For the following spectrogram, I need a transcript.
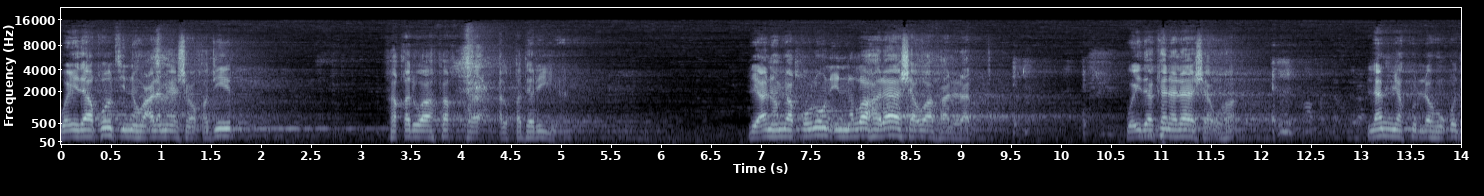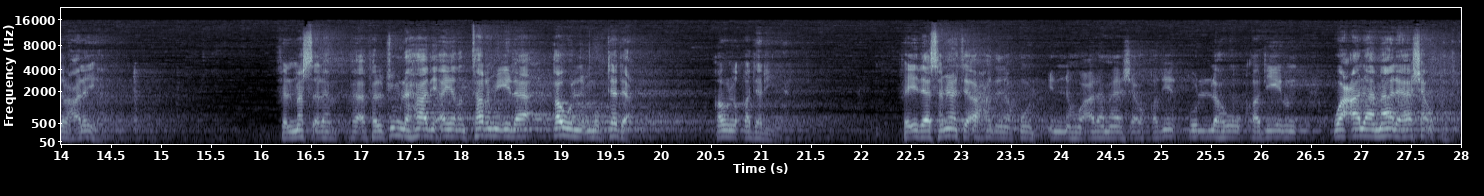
وإذا قلت إنه على ما يشاء قدير فقد وافقت القدرية لأنهم يقولون إن الله لا يشاء أفعال العبد. وإذا كان لا يشاؤها لم يكن له قدرة عليها. فالمسألة فالجملة هذه أيضا ترمي إلى قول المبتدع قول القدرية فإذا سمعت أحد يقول إنه على ما يشاء قدير قل له قدير وعلى ما لا يشاء قدير.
